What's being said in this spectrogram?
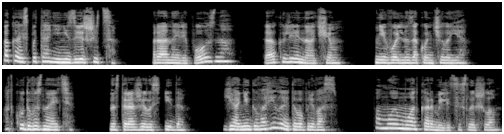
пока испытание не завершится. Рано или поздно, так или иначе. Невольно закончила я. «Откуда вы знаете?» — насторожилась Ида. «Я не говорила этого при вас. По-моему, от кормилицы слышала».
